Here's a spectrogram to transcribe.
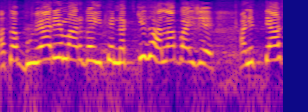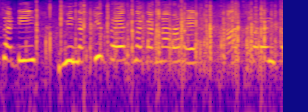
असा भुयारी मार्ग इथे नक्की झाला पाहिजे. आणि त्यासाठी मी नक्की प्रयत्न करणार आहे. आजपर्यंत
